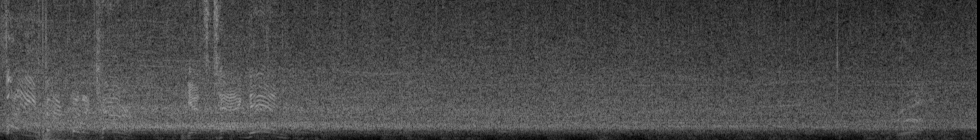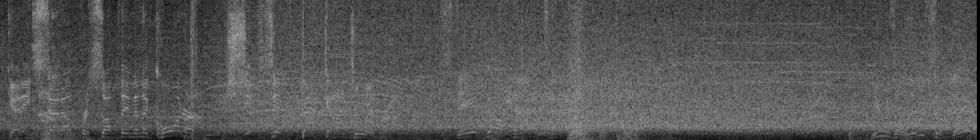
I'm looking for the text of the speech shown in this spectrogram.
Fighting back with a counter. Gets tagged in. Getting set up for something in the corner. Shifts it back onto him. Staved off that attack. He was elusive there.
